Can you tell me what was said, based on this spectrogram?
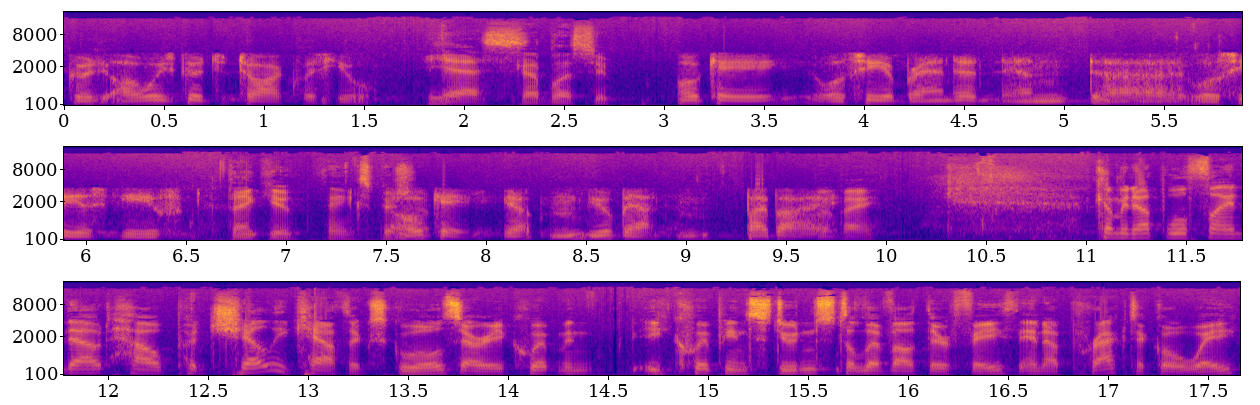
Good, always good to talk with you. Yes. God bless you. Okay, we'll see you, Brandon, and uh, we'll see you, Steve. Thank you. Thanks, Bishop. Okay, yep, mm, you bet. Bye bye. Bye bye. Coming up, we'll find out how Pacelli Catholic schools are equipping students to live out their faith in a practical way.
